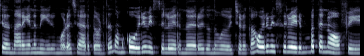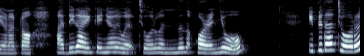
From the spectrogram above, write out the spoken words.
ചെറുനാരങ്ങേന്റെ നീരും കൂടെ ചേർത്ത് കൊടുത്ത് നമുക്ക് ഒരു വിസിൽ വരുന്നവരെ ഇതൊന്ന് വേവിച്ചെടുക്കാം. ഒരു വിസിൽ വരുമ്പോൾ തന്നെ ഓഫ് ചെയ്യണം കേട്ടോ. അധികം ചോറ് വെന്ത് കുഴഞ്ഞു പോവും. ഇപ്പം ഇതാ ചോറ്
